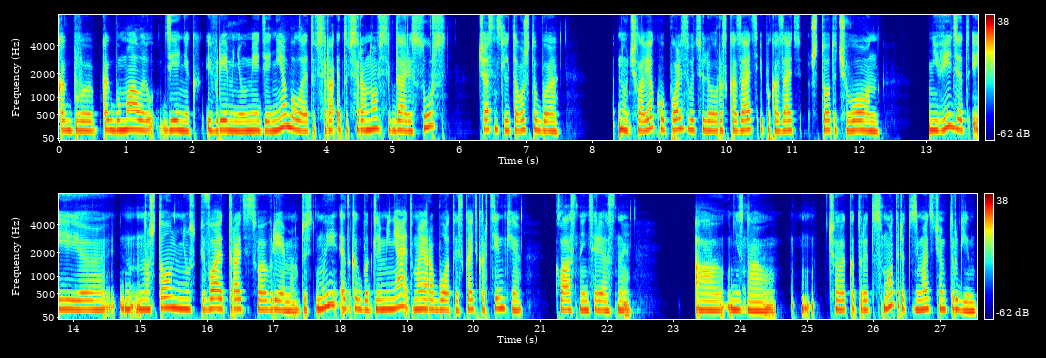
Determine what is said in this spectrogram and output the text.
как бы, как бы мало денег и времени у медиа не было, это все, это все равно всегда ресурс, в частности, для того, чтобы ну, человеку, пользователю рассказать и показать что-то, чего он не видит и э, на что он не успевает тратить свое время. То есть мы, это как бы для меня, это моя работа, искать картинки классные, интересные. А, не знаю, человек, который это смотрит, занимается чем-то другим.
